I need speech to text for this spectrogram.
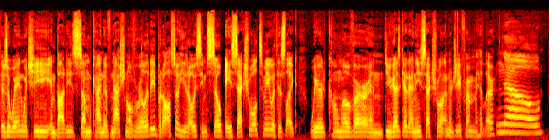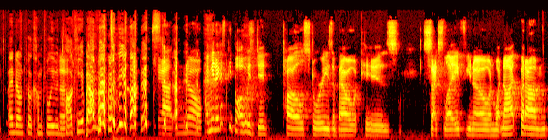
there's a way in which he embodies some kind of national virility, but also he always seems so asexual to me with his like weird comb over. And do you guys get any sexual energy from Hitler? no, I don't feel comfortable even talking about that, to be honest. yeah, no. I mean, I guess people always did tell stories about his sex life, you know, and whatnot. But um,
